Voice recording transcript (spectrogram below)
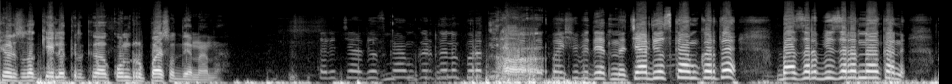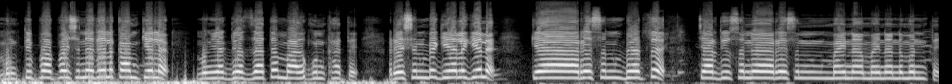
खेळ सुद्धा केलं तर क- कोण रुपया सुद्धा देणार तरी चार दिवस काम करते ना परत ते पैसे बी देत नाही. चार दिवस काम करते बाजार बिजार न का. मग ते प- पैसे नाही द्यायला काम केलं मग एक दिवस जाते मागून खाते. रेशन बी घ्यायला गेलं की रेशन भेटते चार दिवसानं रेशन महिना महिन्यानं म्हणते.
